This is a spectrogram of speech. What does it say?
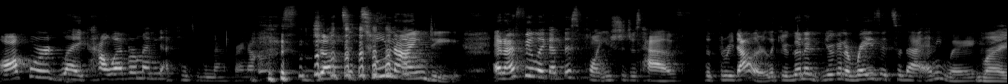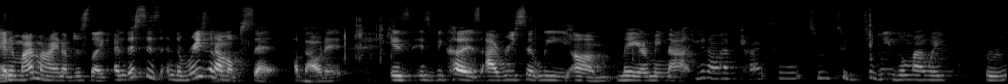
awkward, like, however many, I can't do the math right now, jump to 290. And I feel like at this point, you should just have the three dollar. Like you're gonna you're gonna raise it to that anyway. Right. And in my mind, I'm just like, and this is and the reason I'm upset about it is is because I recently um may or may not, you know, have tried to to to, to weasel my way through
